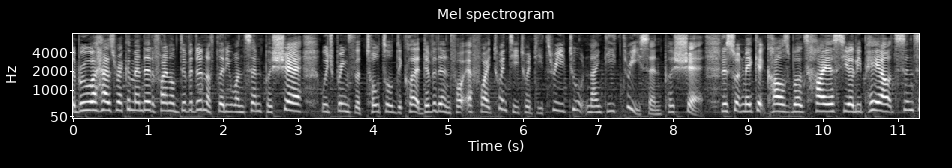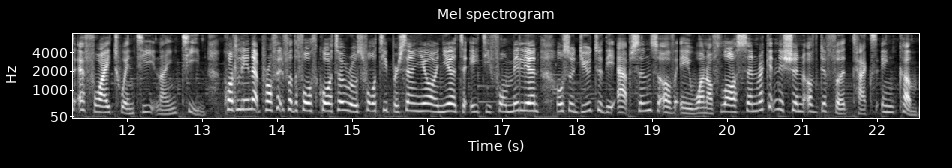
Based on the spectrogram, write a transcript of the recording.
The brewer has recommended a final dividend of 31 cent per share, which brings the total declared dividend for FY 2023 to 93 cent per share. This would make it Carlsberg's highest yearly payout since FY 2019. Quarterly net profit for the fourth quarter rose 40% year on year to 84 million, also due to the absence of a one-off loss and recognition of deferred tax income.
